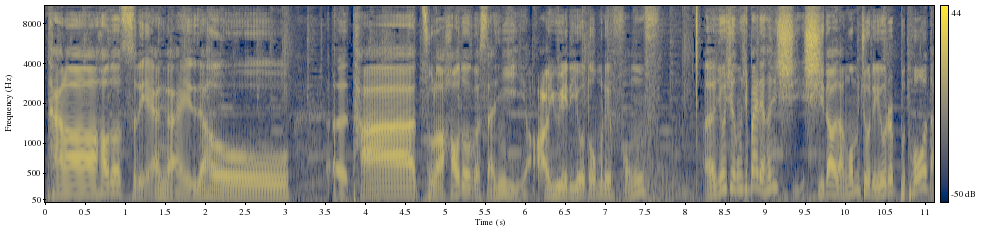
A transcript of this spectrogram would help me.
谈了好多次恋爱，然后呃，他做了好多个生意啊，阅历有多么的丰富，呃，有些东西摆得很细，细到让我们觉得有点不妥当。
